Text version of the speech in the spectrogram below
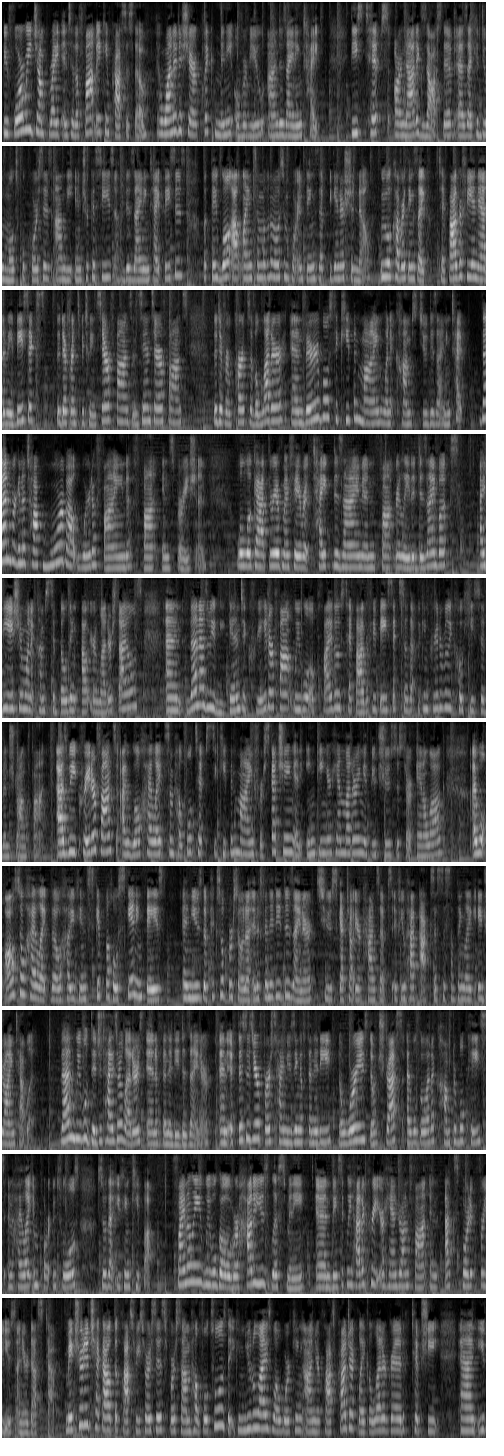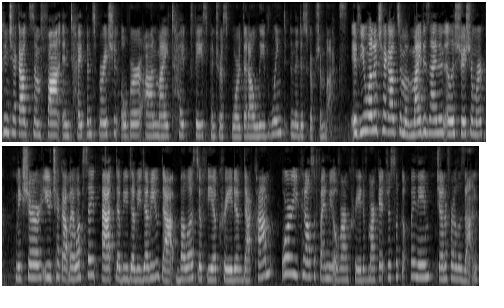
Before we jump right into the font making process though, I wanted to share a quick mini overview on designing type. These tips are not exhaustive as I could do multiple courses on the intricacies of designing typefaces, but they will outline some of the most important things that beginners should know. We will cover things like typography anatomy basics, the difference between serif fonts and sans serif fonts, the different parts of a letter, and variables to keep in mind when it comes to designing type. Then we're going to talk more about where to find font inspiration. We'll look at three of my favorite type design and font related design books, ideation when it comes to building out your letter styles, and then as we begin to create our font, we will apply those typography basics so that we can create a really cohesive and strong font. As we create our fonts, I will highlight some helpful tips to keep in mind for sketching and inking your hand lettering if you choose to start analog. I will also highlight though how you can skip the whole scanning phase and use the Pixel Persona in Affinity Designer to sketch out your concepts if you have access to something like a drawing tablet. Then we will digitize our letters in Affinity Designer. And if this is your first time using Affinity, no worries, don't stress. I will go at a comfortable pace and highlight important tools so that you can keep up. Finally, we will go over how to use Glyphs Mini and basically how to create your hand-drawn font and export it for use on your desktop. Make sure to check out the class resources for some helpful tools that you can utilize while working on your class project like a letter grid, tip sheet, and you can check out some font and type inspiration over on my typeface Pinterest board that I'll leave linked in the description box. If you want to check out some of my design and illustration work, Make sure you check out my website at www.bellasophiacreative.com or you can also find me over on Creative Market. Just look up my name, Jennifer Lezan.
